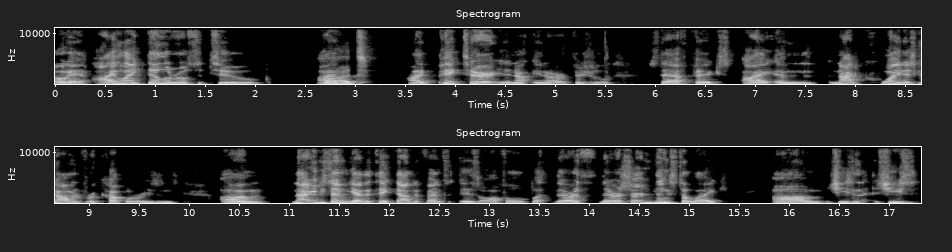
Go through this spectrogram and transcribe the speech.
Okay, I like De La Rosa too. I, but I picked her in our, in our official staff picks. I am not quite as common for a couple of reasons. Um, 90%, yeah, the takedown defense is awful, but there are there are certain things to like. Um, she's an, she's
